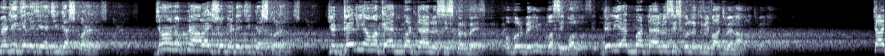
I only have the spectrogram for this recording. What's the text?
মেডিকেলে যে জিজ্ঞাসা করেন। যান আপনি আড়াইশো বেডে জিজ্ঞাসা করেন যে, ডেলি আমাকে একবার ডায়ালিসিস করবে? ও বলবে, ইম্পসিবল। ডেলি একবার ডায়ালিসিস করলে তুমি বাঁচবে না। চার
